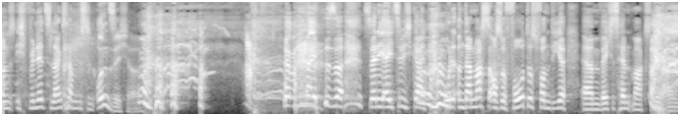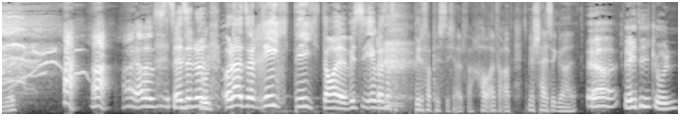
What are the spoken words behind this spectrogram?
und ich bin jetzt langsam ein bisschen unsicher. Das fände ich eigentlich ziemlich geil. Oder, und dann machst du auch so Fotos von dir. Ähm, welches Hemd magst du denn eigentlich? ja, das ist Also nur, oder so richtig toll. Bis du irgendwas sagst, bitte verpiss dich einfach. Hau einfach ab. Ist mir scheißegal. Ja, richtig gut.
